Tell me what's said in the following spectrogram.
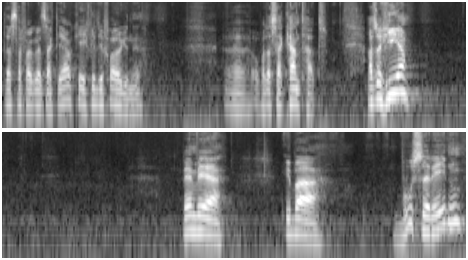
Dass er vor Gott sagt, ja, okay, ich will dir folgen. Äh, ob er das erkannt hat. Also hier, wenn wir über Buße reden,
